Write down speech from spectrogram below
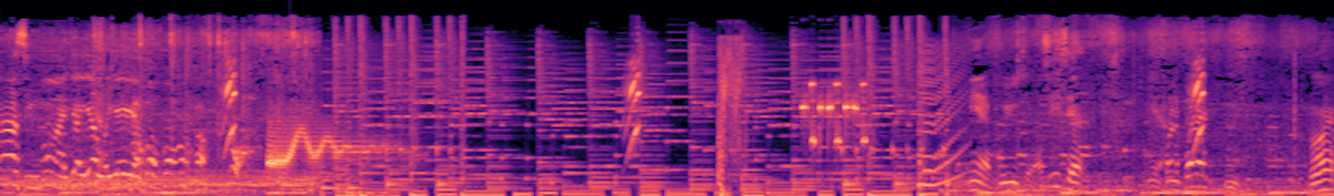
ah, Simón, allá hay agua, allá hay agua. Mira, puyuso, así se. Mira. Bueno, ponle. Coge.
